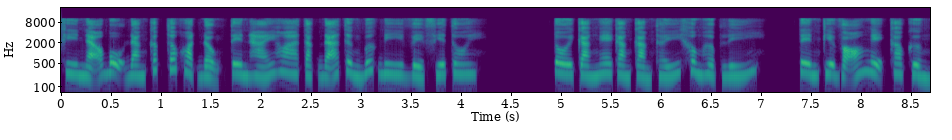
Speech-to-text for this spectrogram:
Khi não bộ đang cấp tốc hoạt động tên hái hoa tặc đã từng bước đi về phía tôi. Tôi càng nghe càng cảm thấy không hợp lý. Tên kia võ nghệ cao cường,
